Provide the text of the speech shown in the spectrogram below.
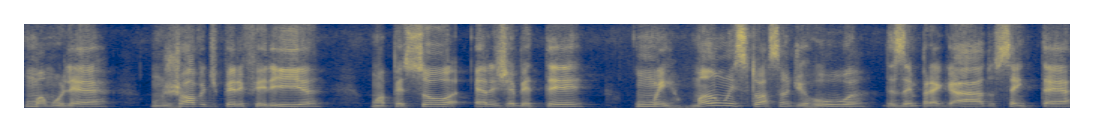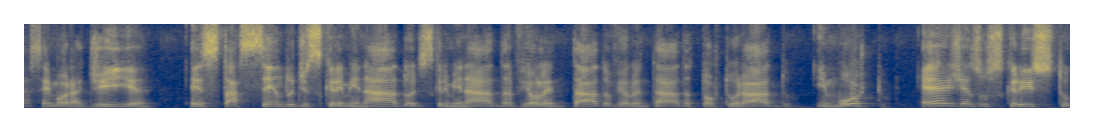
uma mulher, um jovem de periferia, uma pessoa LGBT, um irmão em situação de rua, desempregado, sem terra, sem moradia, está sendo discriminado ou discriminada, violentado ou violentada, torturado e morto, é Jesus Cristo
